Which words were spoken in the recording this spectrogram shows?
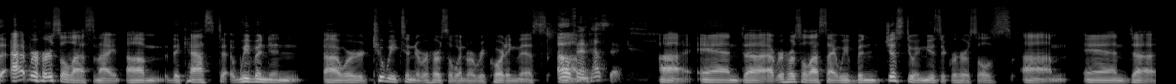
um, at rehearsal last night, um, the cast we've been in. Uh, we're two weeks into rehearsal when we're recording this. Oh, um, fantastic! Uh, and uh, at rehearsal last night, we've been just doing music rehearsals, um, and uh,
